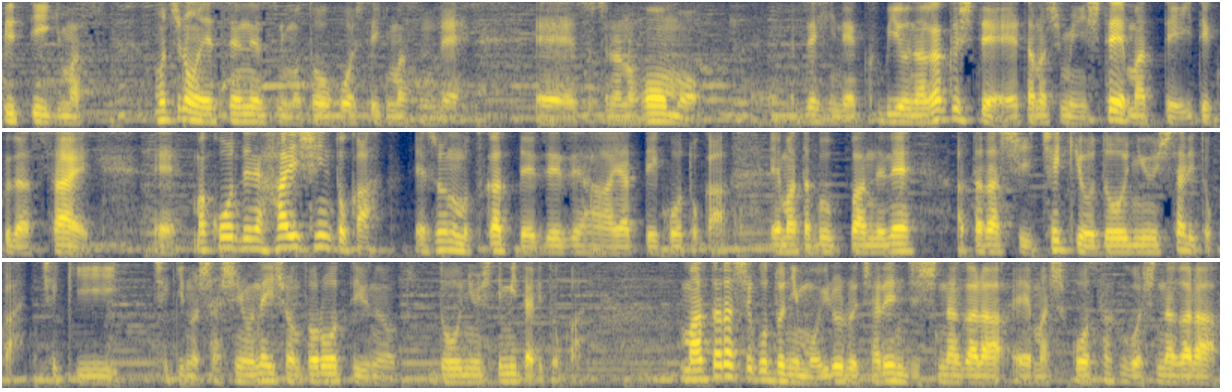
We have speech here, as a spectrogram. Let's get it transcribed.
言っていきますもちろん SNS にも投稿していきますんで、えー、そちらの方もぜひね、首を長くして、え楽しみにして待っていてください。えー、まあ、こうでね、配信とか、えそういうのも使って、ぜいぜい母やっていこうとか、えまた物販でね、新しいチェキを導入したりとか、チェキ、チェキの写真をね、一緒に撮ろうっていうのを導入してみたりとか、まあ、新しいことにもいろいろチャレンジしながら、えまあ、試行錯誤しながら、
